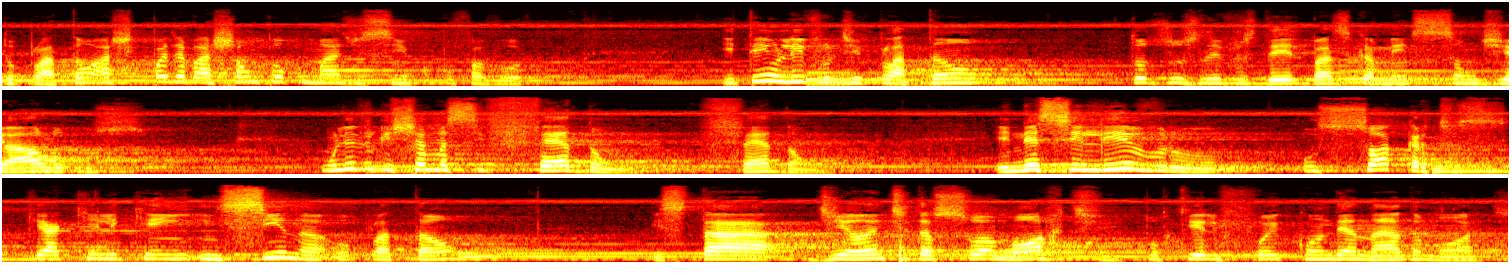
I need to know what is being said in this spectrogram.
do Platão, acho que pode abaixar um pouco mais de cinco, por favor. E tem o livro de Platão, todos os livros dele basicamente são diálogos. Um livro que chama-se Fédon, Fédon. E nesse livro, o Sócrates, que é aquele quem ensina o Platão, está diante da sua morte, porque ele foi condenado à morte.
